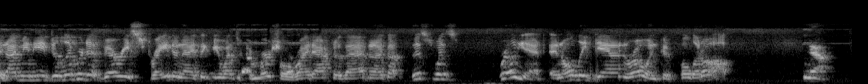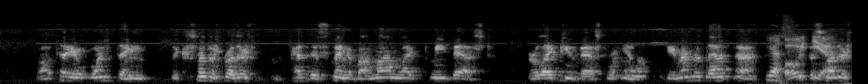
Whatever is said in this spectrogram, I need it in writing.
And I mean, he delivered it very straight, and I think he went to commercial right after that. And I thought this was brilliant, and only Dan Rowan could pull it off. Yeah, I'll tell you one thing: the Smothers Brothers had this thing about "Mom liked me best" or "liked you best." You know, do you remember that? Uh, yes. Oh the yeah. Smothers,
